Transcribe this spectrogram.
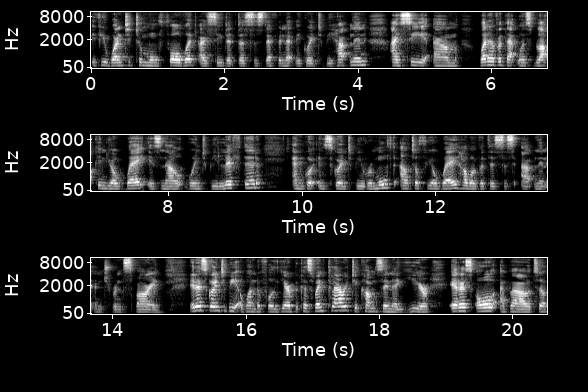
if you wanted to move forward i see that this is definitely going to be happening. I see um whatever that was blocking your way is now going to be lifted and go, is going to be removed out of your way. However this is happening and transpiring. It is going to be a wonderful year because when clarity comes in a year it is all about uh,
